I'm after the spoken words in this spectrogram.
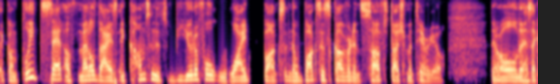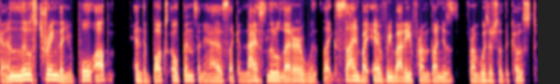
a complete set of metal dice. It comes in this beautiful white box, and the box is covered in soft touch material. They're all it has like a little string that you pull up, and the box opens, and it has like a nice little letter with like signed by everybody from Dungeons from Wizards of the Coast.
